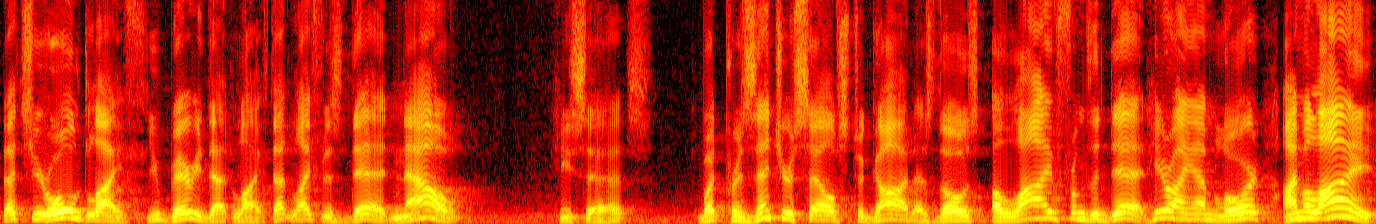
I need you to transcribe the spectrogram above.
That's your old life. You buried that life. That life is dead. Now, he says, but present yourselves to God as those alive from the dead. Here I am, Lord, I'm alive.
